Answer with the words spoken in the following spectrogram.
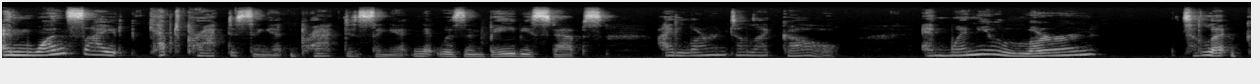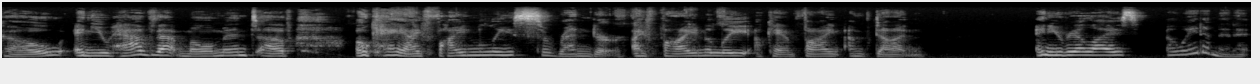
and once I kept practicing it and practicing it and it was in baby steps, I learned to let go. And when you learn to let go and you have that moment of okay, I finally surrender. I finally okay, I'm fine. I'm done. And you realize, "Oh, wait a minute.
